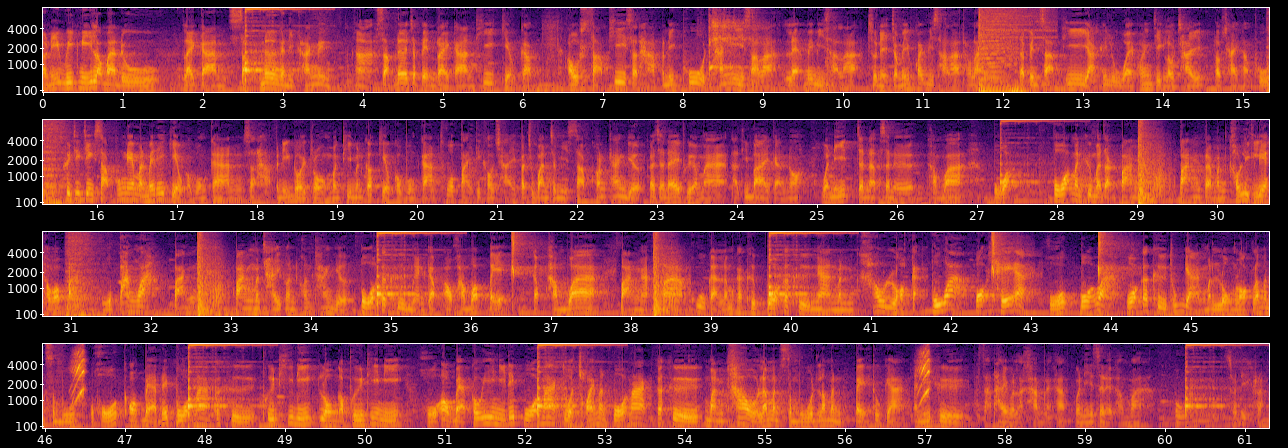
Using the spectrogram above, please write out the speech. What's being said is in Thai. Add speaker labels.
Speaker 1: คราวนี้วิกนี้เรามาดูรายการซับเนอร์กันอีกครั้งหนึ่งอ่าซับเนอร์จะเป็นรายการที่เกี่ยวกับเอาศัพท์ที่สถาปนิกพูดทั้งมีสาระและไม่มีสาระ ส่วนใหญ่จะไม่ค่อยมีสาระเท่าไหร่ แต่เป็นศัพท์ที่อยากให้รู้ไว้เพราะจริงๆ เราใช้เราใช้คำพูด คือจริงๆศัพท์พวกเนี้ยมันไม่ได้เกี่ยวกับวงการสถาปนิกโดยตรง บางทีมันก็เกี่ยวกับวงการทั่วไปที่เขาใช้ปัจจุบันจะมีศัพท์ค่อนข้างเยอะก็จะได้เผื่อมาอธิบายกันเนาะวันนี้จะนำเสนอคำว่าปัว ปัวมันคือมาจากปังปังแต่มันเขาหลีกเลี่ยงคำว่าปังโหปังว่ะปังปังมันใช้ก่อนค่อนข้างเยอะปัวก็คือเหมือนกับเอาคำว่าเป๊ะกับคำว่าปังอะมาคู่กันแล้วมันก็คือปัวก็คืองานมันเข้าล็อกอะปัวเปาะเชะอะโหปัวว่ะปัวก็คือทุกอย่างมันลงล็อกแล้วมันสมูทโอ้โหออกแบบได้ปัวมากก็คือ พื้นที่นี้ลงกับพื้นที่นี้ ออกแบบเก้าอี้นี้ได้ปัวมากตัวช้อยมันปัวมากก็คือมันเข้าแล้วมันสมูทแล้วมันเป๊ะทุกอย่าง อันนี้คือภาษาไทยวันละคำนะครับ วันนี้เสนอคำว่าปัวสวัสดีครับ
